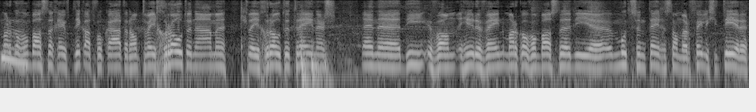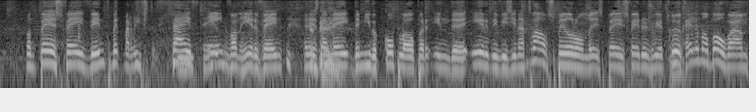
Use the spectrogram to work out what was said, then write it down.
Marco van Basten geeft dik advocaat en dan twee grote namen. Twee grote trainers. En uh, die van Heerenveen, Marco van Basten, die uh, moet zijn tegenstander feliciteren. Want PSV wint met maar liefst 5-1 van Heerenveen. En is daarmee de nieuwe koploper in de eredivisie. Na 12 speelronden is PSV dus weer terug. Helemaal bovenaan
